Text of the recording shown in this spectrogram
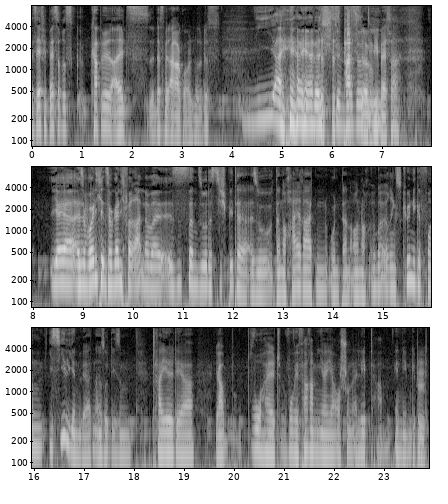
sehr viel besseres Couple als das mit Aragorn, also das ja, ja, ja, das, das, das passt also irgendwie die, besser. Ja, ja, also wollte ich jetzt noch gar nicht verraten, aber es ist dann so, dass die später also dann noch heiraten und dann auch noch übrigens Könige von Isilien werden, also diesem Teil der, ja, wo halt, wo wir Faramir ja auch schon erlebt haben in dem Gebiet. Hm.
